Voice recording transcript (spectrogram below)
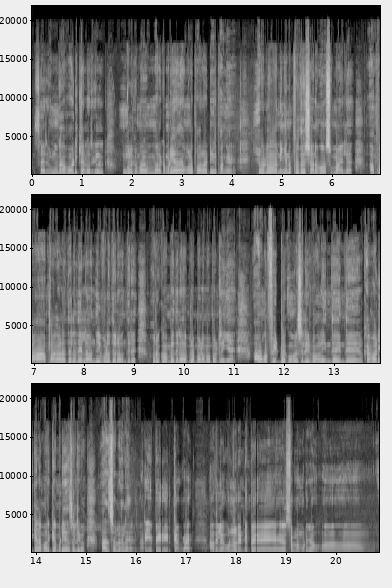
சார் உங்கள் வாடிக்கையாளர்கள் உங்களுக்கு ம மறக்க முடியாத உங்களை பாராட்டியிருப்பாங்க. எவ்வளோ நீங்கள் முப்பது வருஷம் அனுபவம் சும்மா இல்லை. அப்பா அப்பா காலத்துலேருந்து எல்லாம் வந்து இவ்வளோ தூரம் வந்துட்டு ஒரு கோம்பத்தில் பிரம்மாண்டமாக பண்ணுறீங்க அவங்க ஃபீட்பேக் உங்களுக்கு சொல்லியிருப்பாங்களே இந்த இந்த க- வாடிக்கையாளர் மறக்க முடியாத சொல்லி அது சொல்லுங்களேன். நிறைய பேர் இருக்காங்க. அதில் ஒன்று ரெண்டு பேர் சொல்ல முடியும்.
